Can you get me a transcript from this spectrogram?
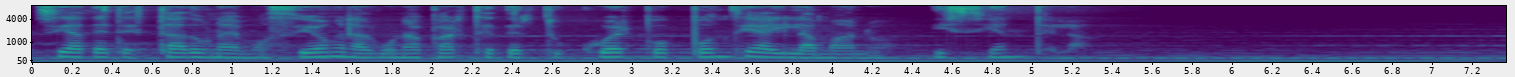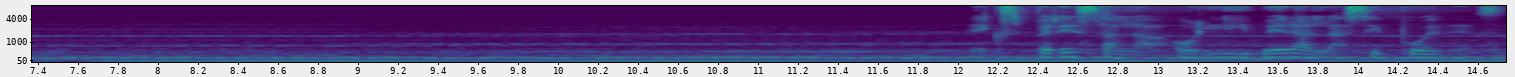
Si has detectado una emoción en alguna parte de tu cuerpo, ponte ahí la mano y siéntela. Exprésala o libérala si puedes.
